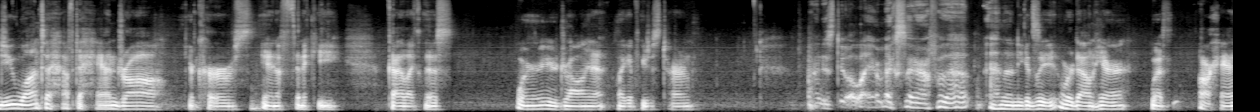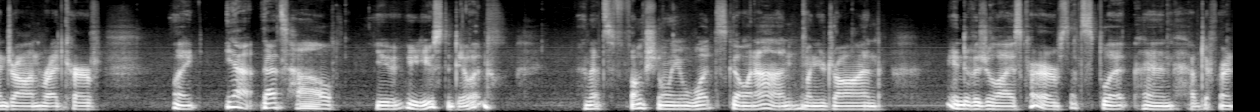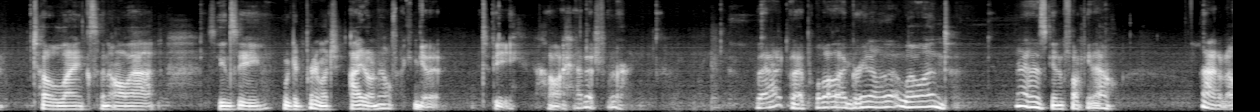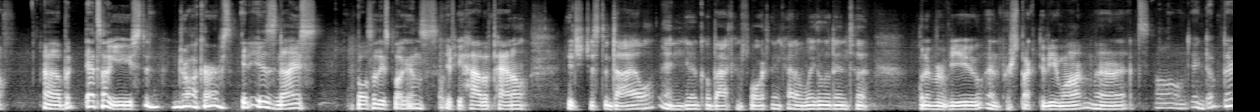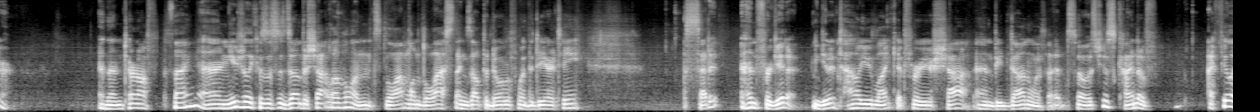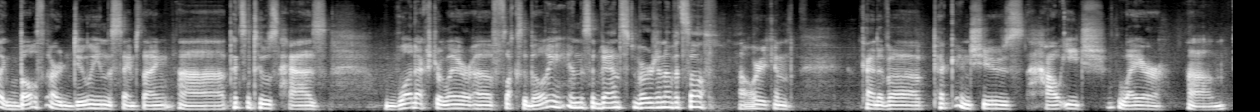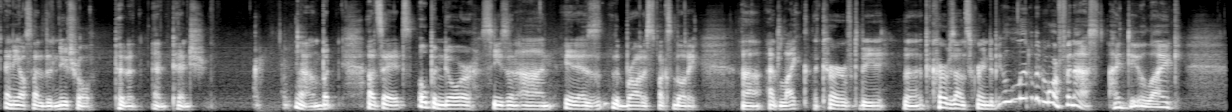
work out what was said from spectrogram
do? You want to have to hand draw your curves in a finicky guy like this, where you're drawing it. Like if we just turn. I just do a layer mix there off of that. And then you can see we're down here with our hand drawn red curve. Like, yeah, that's how you you used to do it. And that's functionally what's going on when you're drawing individualized curves that split and have different toe lengths and all that. So you can see we could pretty much, I don't know if I can get it to be how I had it for that, but I pulled all that green out of that low end. And it's getting funky now. I don't know. Uh, but that's how you used to draw curves. It is nice, both of these plugins, if you have a panel, it's just a dial and you go back and forth and kind of wiggle it into whatever view and perspective you want. And it's all jigged up there. And then turn off the thing. And usually, because this is done to shot level and it's a lot one of the last things out the door before the DRT, set it and forget it. Get it to how you like it for your shot and be done with it. So it's just kind of I feel like both are doing the same thing. Uh, Pixel Tools has one extra layer of flexibility in this advanced version of itself, uh, where you can kind of uh, pick and choose how each layer, um, and you also have the neutral pivot and pinch. Um, but I would say it's open door season on. It has the broadest flexibility. Uh, I'd like the curve to be the, the curves on screen to be a little bit more finessed. I do like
